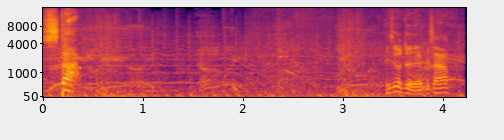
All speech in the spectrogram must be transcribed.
Stop! He's gonna do it every time.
